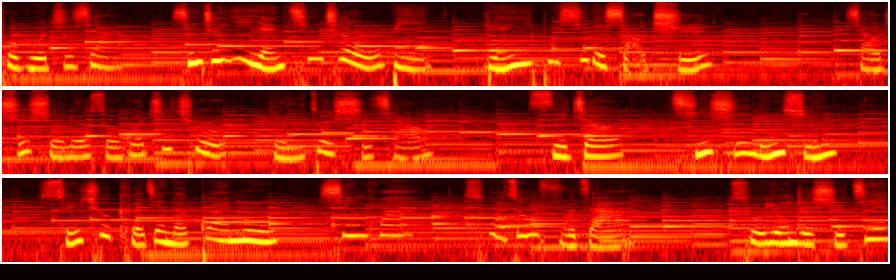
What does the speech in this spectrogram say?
瀑布之下形成一眼清澈无比。涟漪不息的小池，小池水流所过之处有一座石桥，四周奇石嶙峋，随处可见的怪木鲜花错综复杂，簇拥着石阶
